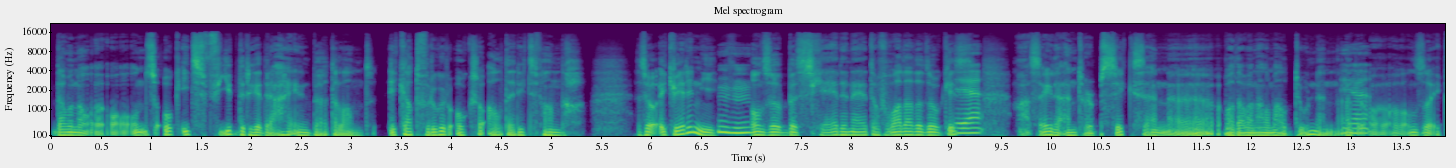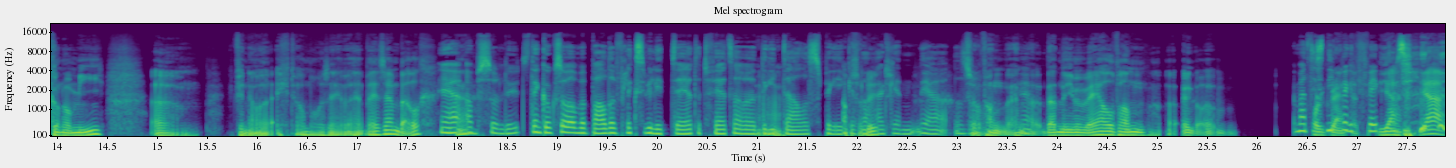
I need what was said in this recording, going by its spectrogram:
dat we ons ook iets vierder gedragen in het buitenland. Ik had vroeger ook zo altijd iets van, zo, ik weet het niet, Mhm. onze bescheidenheid of wat dat het ook is. ja, Maar zeg, de Antwerp Six en eh, wat dat we allemaal doen en eh, Ja. onze economie. ehm, ik vind dat we echt wel mooi zijn. Wij, zijn Belg. ja absoluut. Ik denk ook zo wel bepaalde flexibiliteit, het feit dat we talen spreken absoluut. vaak. En, ja, dat Zo wel- van, en, ja. dat nemen wij al van, eh, Maar het is niet granted. perfect. Ja, ja,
